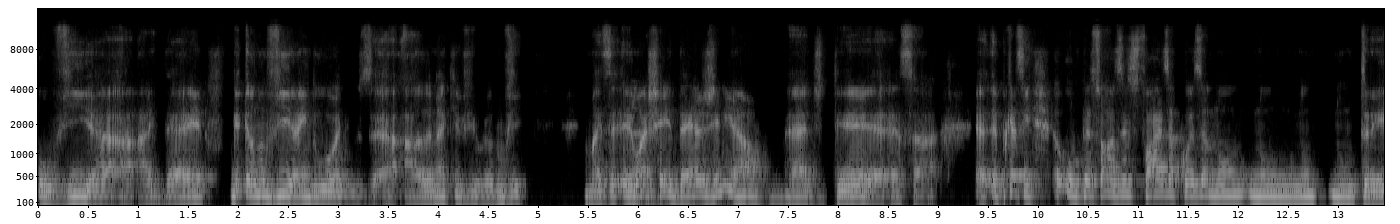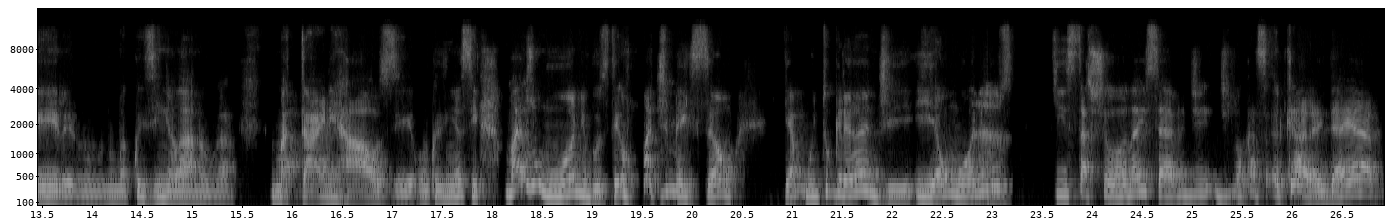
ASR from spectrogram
ouvia a, a, ideia, eu não vi ainda o ônibus, a, a Ana que viu, eu não vi. Mas eu é. achei a ideia genial, né? De ter essa. É, é, porque assim, o pessoal às vezes faz a coisa num, num, num, num trailer, numa coisinha lá, numa, numa tiny house, alguma coisinha assim. Mas um ônibus tem uma dimensão que é muito grande e é um ônibus. Ah que estaciona e serve de, de locação. Cara, a ideia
